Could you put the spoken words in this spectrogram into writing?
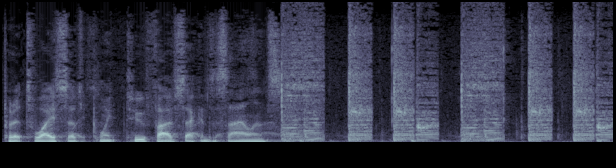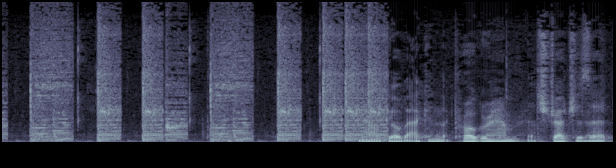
Put it twice, so it's 0.25 seconds of silence. Now go back in the program that stretches it.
